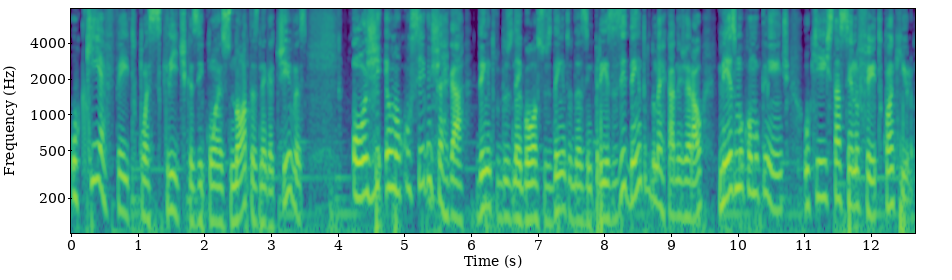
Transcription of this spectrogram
o que é feito com as críticas e com as notas negativas Hoje eu não consigo enxergar dentro dos negócios, dentro das empresas e dentro do mercado em geral, mesmo como cliente, o que está sendo feito com aquilo.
